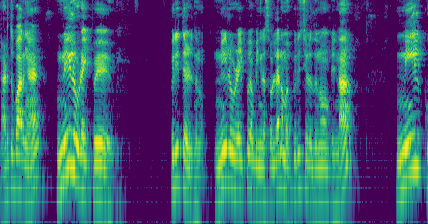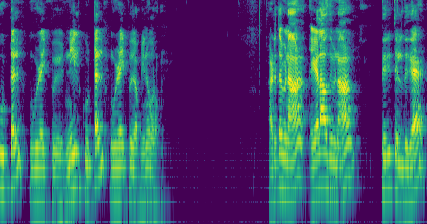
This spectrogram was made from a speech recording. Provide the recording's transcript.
அடுத்து பாருங்க நீளுழைப்பு பிரித்து எழுதணும். நீளுழைப்பு அப்படிங்கிற சொல்ல நம்ம பிரித்து எழுதணும் அப்படின்னா நீள் கூட்டல் உழைப்பு. நீள் கூட்டல் உழைப்பு அப்படின்னு வரும். அடுத்த வினா ஏழாவது வினா பிரித்து எழுதுக.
